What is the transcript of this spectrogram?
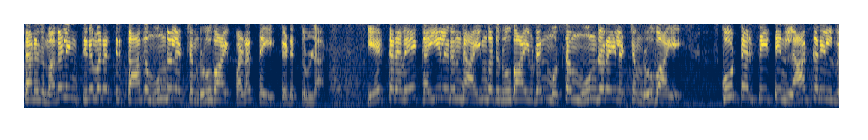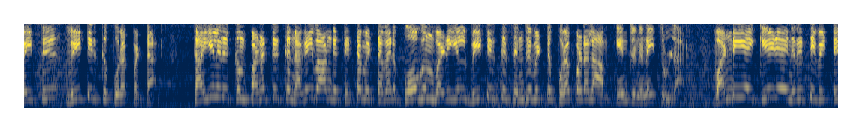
தனது மகளின் திருமணத்திற்காக மூன்று லட்சம் ரூபாய் பணத்தை எடுத்துள்ளார். ஏற்கனவே கையில் இருந்த ஐம்பது ரூபாயுடன் மொத்தம் மூன்றரை லட்சம் ரூபாயை ஸ்கூட்டர் சீட்டின் லாக்கரில் வைத்து வீட்டிற்கு புறப்பட்டார். கையில் இருக்கும் பணத்திற்கு நகை வாங்க திட்டமிட்டவர் போகும் வழியில் வீட்டிற்கு சென்றுவிட்டு புறப்படலாம் என்று நினைத்துள்ளார். வண்டியை கீழே நிறுத்திவிட்டு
